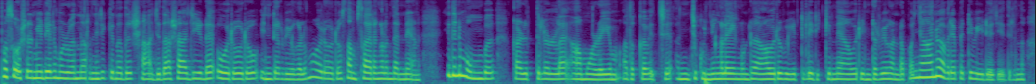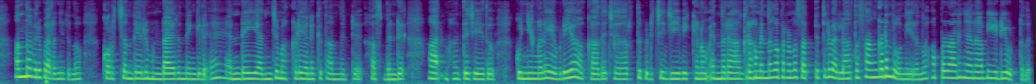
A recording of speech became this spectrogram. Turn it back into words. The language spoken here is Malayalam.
ഇപ്പോൾ സോഷ്യൽ മീഡിയയിൽ മുഴുവൻ നിറഞ്ഞിരിക്കുന്നത് ഷാജിദ ഷാജിയുടെ ഓരോരോ ഇന്റർവ്യൂകളും ഓരോരോ സംസാരങ്ങളും തന്നെയാണ്. ഇതിനു മുമ്പ് കഴുത്തിലുള്ള ആ മുഴയും അതൊക്കെ വെച്ച് അഞ്ച് കുഞ്ഞുങ്ങളെയും കൊണ്ട് ആ ഒരു വീട്ടിലിരിക്കുന്ന ആ ഒരു ഇന്റർവ്യൂ കണ്ടപ്പോൾ ഞാനും അവരെ പറ്റി വീഡിയോ ചെയ്തിരുന്നു. അന്ന് അവർ പറഞ്ഞിരുന്നു കുറച്ചെന്തെങ്കിലും ഉണ്ടായിരുന്നെങ്കിൽ എന്റെ ഈ അഞ്ച് മക്കളെ എനിക്ക് തന്നിട്ട് ഹസ്ബൻഡ് ആത്മഹത്യ ചെയ്തു. കുഞ്ഞുങ്ങളെ എവിടെയോ ആക്കാതെ ചേർത്ത് പിടിച്ച് ജീവിക്കണം എന്നൊരാഗ്രഹം എന്നൊക്കെ പറയുമ്പോൾ സത്യത്തിൽ വല്ലാത്ത സങ്കടം തോന്നിയിരുന്നു. അപ്പോഴാണ് ഞാൻ ആ വീഡിയോ ഇട്ടത്.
